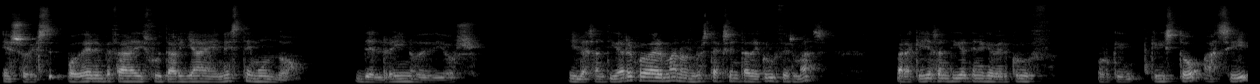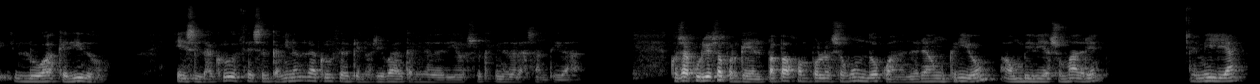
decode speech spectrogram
Eso es poder empezar a disfrutar ya en este mundo del reino de Dios. Y la santidad, recordad hermanos, no está exenta de cruces más. Para aquella santidad tiene que haber cruz porque Cristo así lo ha querido. Es la cruz, es el camino de la cruz el que nos lleva al camino de Dios, el camino de la santidad. Cosa curiosa porque el Papa Juan Pablo II, cuando era un crío, aún vivía su madre, Emilia,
